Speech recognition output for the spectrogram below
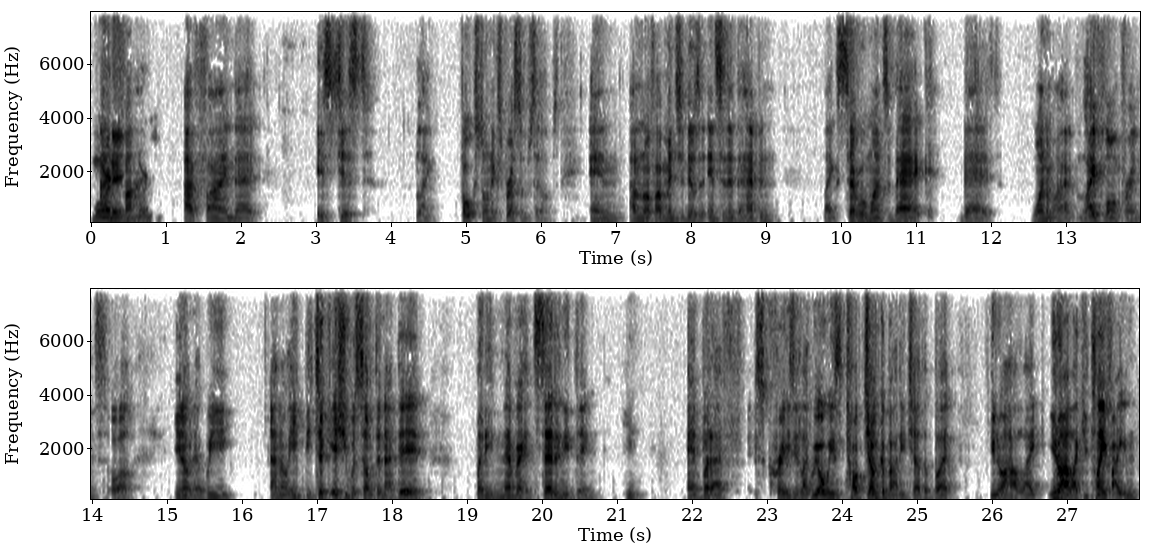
Morning. find- morning. I find that it's just like folks don't express themselves. And I don't know if I mentioned there was an incident that happened like several months back that one of my lifelong friends, or you know, that we I know he, he took issue with something I did, but he never had said anything. And but I it's crazy. Like we always talk junk about each other, but you know how like you know how like you play fighting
